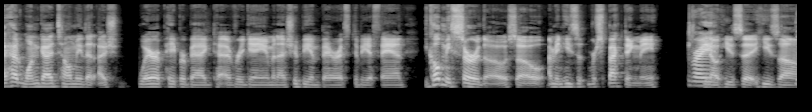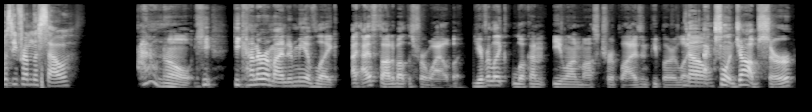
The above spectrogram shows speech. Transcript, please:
I had one guy tell me that I should wear a paper bag to every game and I should be embarrassed to be a fan. He called me sir though, so I mean, he's respecting me. Right. You know, he's uh, he's um was he from the south? I don't know. He he kind of reminded me of like I, I've thought about this for a while, but you ever like look on Elon Musk's replies and people are like, No. "Excellent job, sir.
